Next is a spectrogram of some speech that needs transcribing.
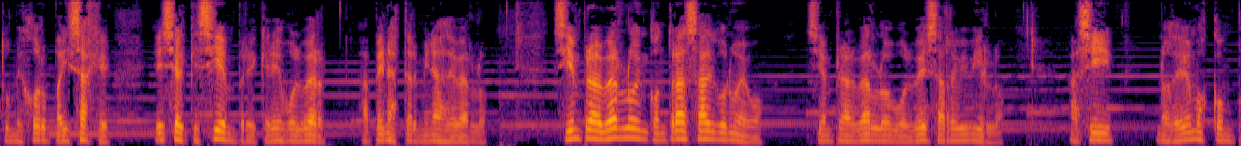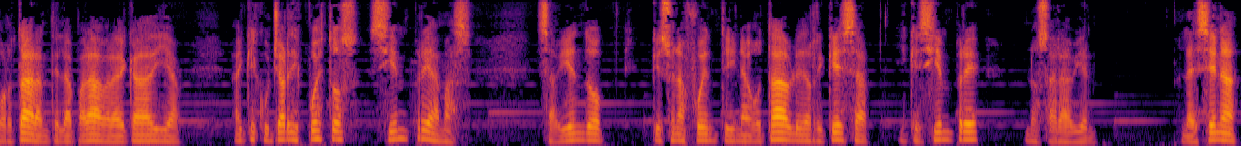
tu mejor paisaje, ese al que siempre querés volver apenas terminás de verlo. Siempre al verlo encontrás algo nuevo, siempre al verlo volvés a revivirlo. Así nos debemos comportar ante la palabra de cada día. Hay que escuchar dispuestos siempre a más, sabiendo que es una fuente inagotable de riqueza y que siempre nos hará bien. La escena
